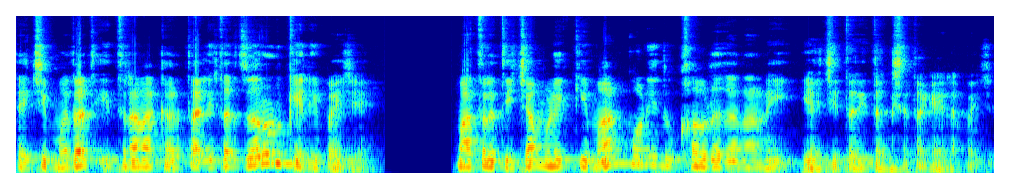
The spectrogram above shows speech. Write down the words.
त्याची मदत इतरांना करता आली तर जरूर केली पाहिजे. मात्र तिच्यामुळे किमान कोणी दुखावलं जाणार नाही याची तरी दक्षता घ्यायला पाहिजे.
